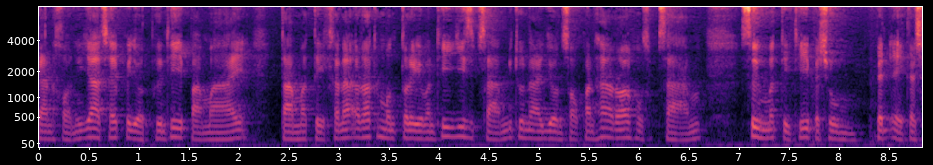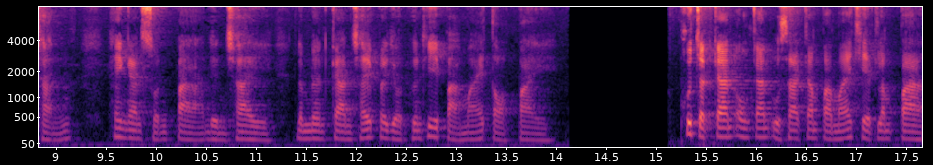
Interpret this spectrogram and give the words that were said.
การขออนุญาตใช้ประโยชน์พื้นที่ป่าไม้ ตามมติคณะรัฐมนตรีวันที่ 23 มิถุนายน 2563 ซึ่งมติที่ประชุมเป็นเอกฉันท์ให้งานสวนป่าเด่นชัยดำเนินการใช้ประโยชน์พื้นที่ป่าไม้ต่อไป ผู้จัดการองค์การอุตสาหกรรมป่าไม้เขตลำปาง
